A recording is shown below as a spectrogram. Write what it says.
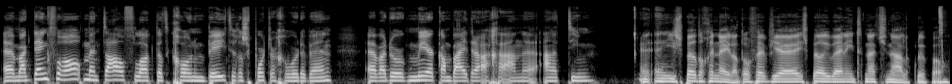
maar ik denk vooral op mentaal vlak dat ik gewoon een betere sporter geworden ben. waardoor ik meer kan bijdragen aan, aan het team. En, en, je speelt nog in Nederland of heb je, speel je bij een internationale club al?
